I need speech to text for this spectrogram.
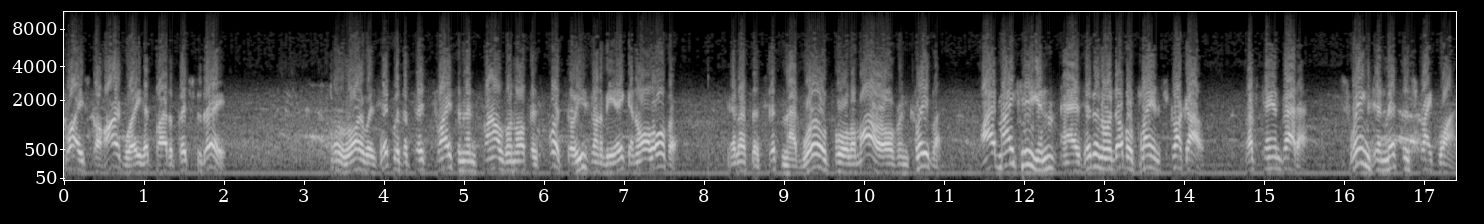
twice the hard way, hit by the pitch today. Well, Roy was hit with the pitch twice and then fouled one off his foot, so he's going to be aching all over. He'll have to sit in that whirlpool tomorrow over in Cleveland. All right, Mike Hegan has hit into a double play and struck out. Left-hand batter. Swings and misses strike one.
